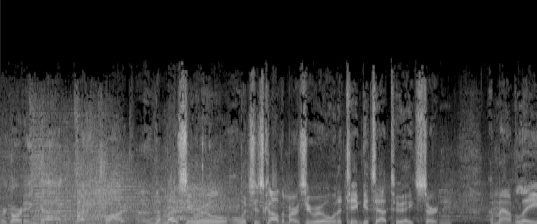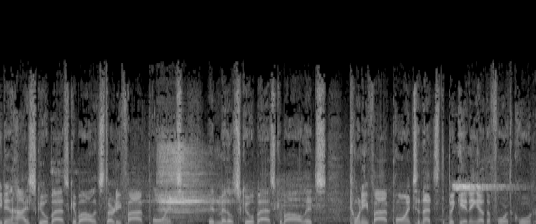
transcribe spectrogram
regarding uh, running clock? The mercy rule, which is called the mercy rule, when a team gets out to a certain amount of lead. In high school basketball, it's 35 points. In middle school basketball, it's 25 points, and that's the beginning of the fourth quarter.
